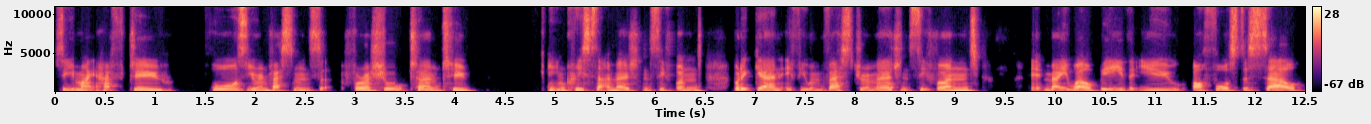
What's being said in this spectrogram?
So you might have to pause your investments for a short term to increase that emergency fund. But again if you invest your emergency fund it may well be that you are forced to sell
